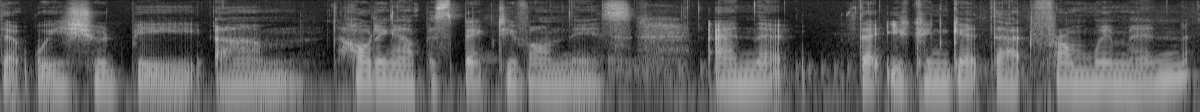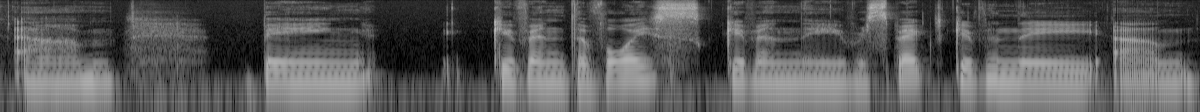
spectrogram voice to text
that we should be um, holding our perspective on this and that that you can get that from women um, being given the voice given the respect given the um,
